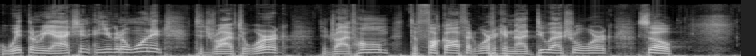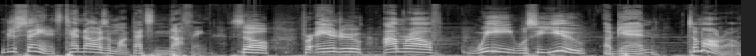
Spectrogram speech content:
with the reaction, and you're going to want it to drive to work, to drive home, to fuck off at work and not do actual work. So I'm just saying, it's $10 a month. That's nothing. So for Andrew, I'm Ralph. We will see you again tomorrow.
